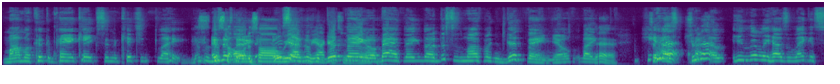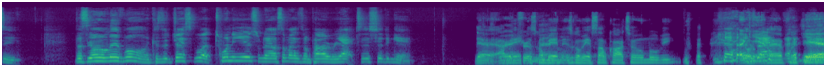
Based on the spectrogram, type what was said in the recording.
mama cooking pancakes in the kitchen? Like This is- is this the a- oldest song is we this act- a good to, thing yo. or a bad thing? No, this is a motherfucking good thing, yo. Like Yeah. he True has, that, true that. he literally has a legacy that's gonna live on. Because just what twenty years from now, somebody's gonna probably react to this shit again. Yeah, That's I mean, true, it's gonna be in, it's gonna be in some cartoon movie. Yeah, exactly. Man, Yeah.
